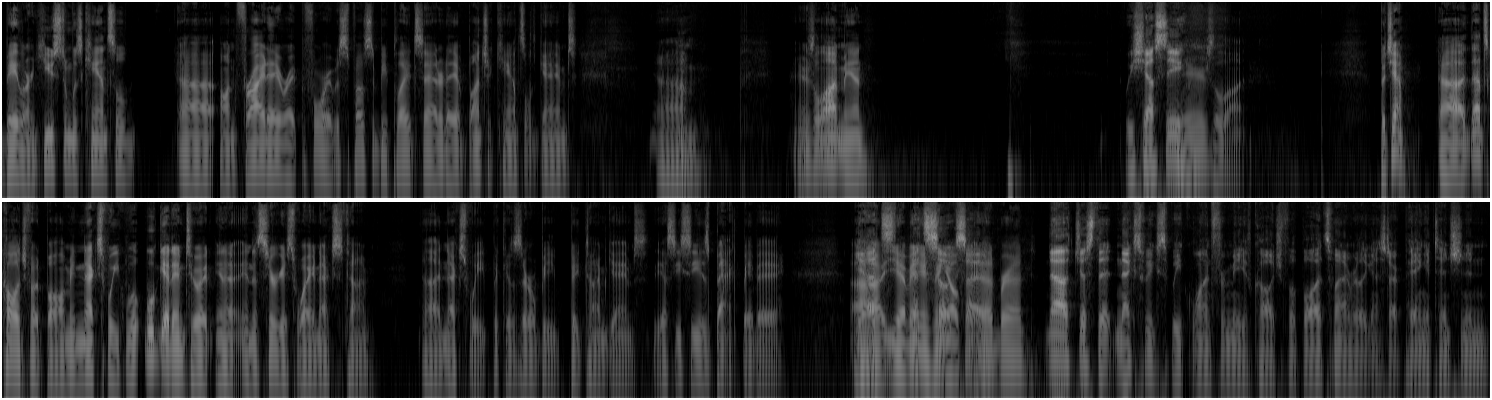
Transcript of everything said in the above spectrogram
Baylor and Houston was canceled uh, on Friday right before it was supposed to be played Saturday. A bunch of canceled games. Um, There's a lot, man. we shall see. There's a lot. But yeah, uh, that's college football. I mean, next week we'll we'll get into it in a in a serious way next time, uh, next week because there will be big time games. The SEC is back, baby. Yeah, uh, you have anything so else exciting. to add, Brad? No, just that next week's week one for me of college football. That's when I'm really going to start paying attention and,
